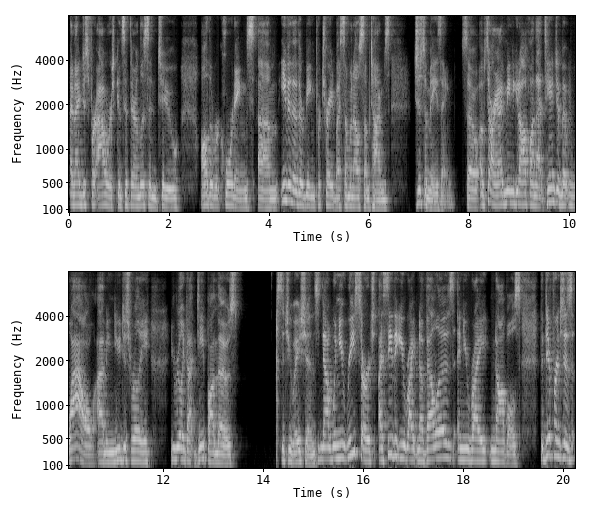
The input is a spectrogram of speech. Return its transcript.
and i just for hours can sit there and listen to all the recordings um, even though they're being portrayed by someone else sometimes. Just amazing. So i'm sorry i didn't mean to get off on that tangent but wow i mean you just really you really got deep on those situations. Now, when you research, I see that you write novellas and you write novels. The difference is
